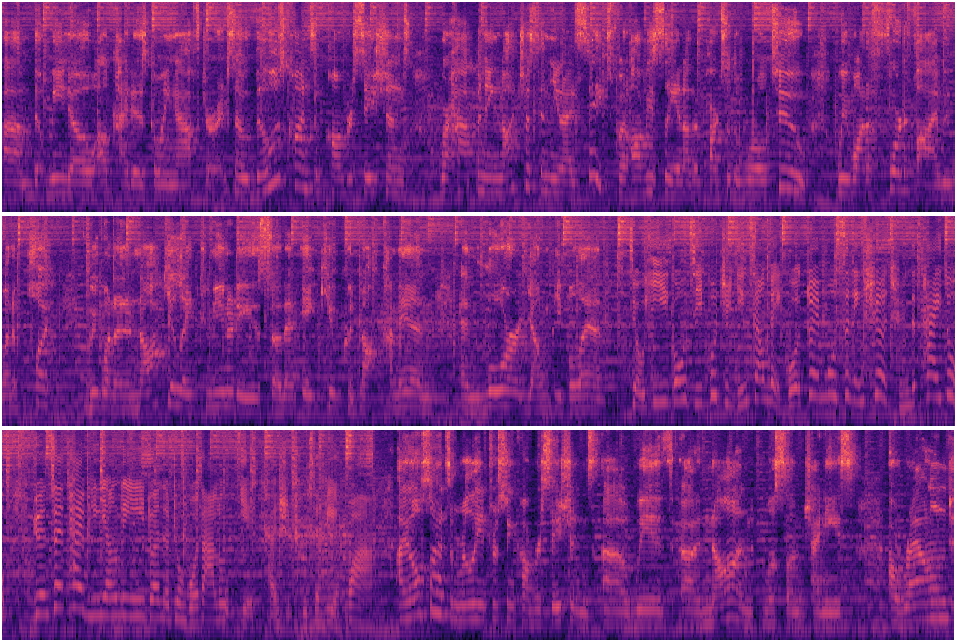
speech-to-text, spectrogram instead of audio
um, that we know Al Qaeda is going after. And so those kinds of conversations were happening not just in the United States, but obviously in other parts of the world too. We want to fortify, we want to put, we want to inoculate communities so that AQ could not come in and lure young people in. 九一一攻击不止影响美国对穆斯林社群的态度，远在太平洋另一端的中国大陆也 开始出现变化。I also had some really interesting conversations uh, with uh, non Muslim Chinese around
